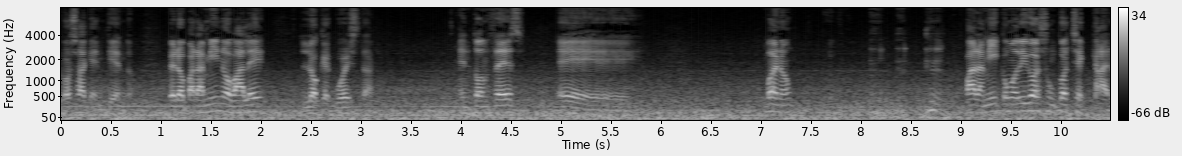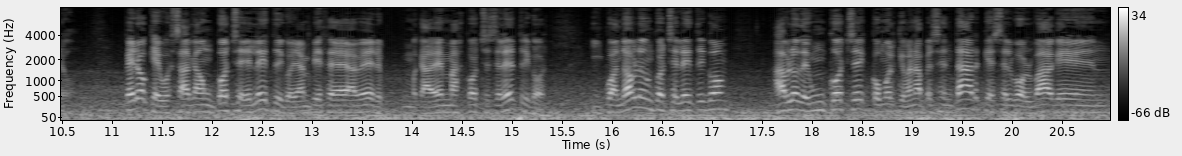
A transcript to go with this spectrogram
Cosa que entiendo. Pero para mí no vale lo que cuesta. Entonces, eh, bueno, para mí, como digo, es un coche caro. Pero que salga un coche eléctrico, ya empiece a haber cada vez más coches eléctricos y cuando hablo de un coche eléctrico, hablo de un coche como el que van a presentar, que es el Volkswagen...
